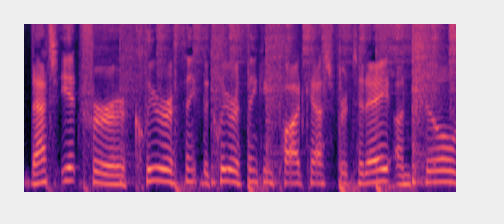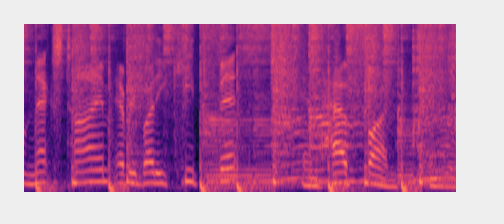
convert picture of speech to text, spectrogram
that's it for clearer think the Clearer Thinking podcast for today. Until next time, everybody keep fit and have fun, and we'll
